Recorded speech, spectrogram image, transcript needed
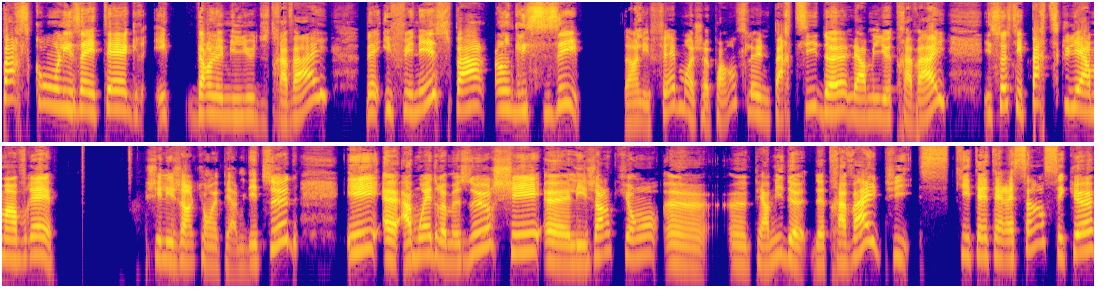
parce qu'on les intègre dans le milieu du travail, ben, ils finissent par angliciser dans les faits, moi je pense, là, une partie de leur milieu de travail. Et ça, c'est particulièrement vrai chez les gens qui ont un permis d'études et euh, à moindre mesure chez euh, les gens qui ont un, permis de, de, travail. Puis ce qui est intéressant, c'est que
